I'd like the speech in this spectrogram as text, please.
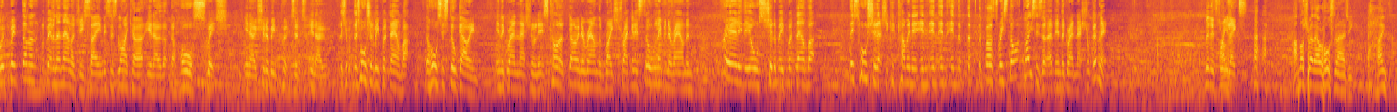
We've, we've done a, a bit of an analogy saying this is like a, you know, the, the horse which, you know, should have been put to, you know, the, horse should have been put down, but the horse is still going in the Grand National it's kind of going around the racetrack and it's still limping around and really the horse should have been put down, but this horse should actually could come in in, in, in, in the, the, the first three start places at- in the Grand National, couldn't it? With its three legs. I'm not sure about old horse analogy. I'm,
